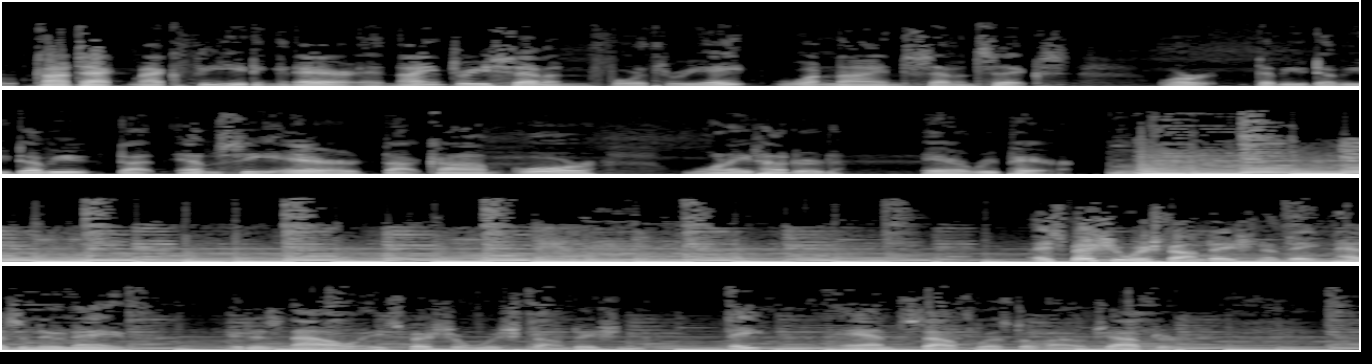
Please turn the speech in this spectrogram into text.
Contact McAfee Heating and Air at 937-438-1976 or www.mcair.com or 1-800-AIR-REPAIR. A Special Wish Foundation of Dayton has a new name. It is now a Special Wish Foundation Dayton and Southwest Ohio chapter.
